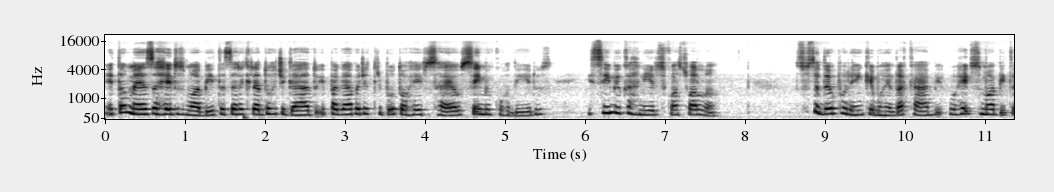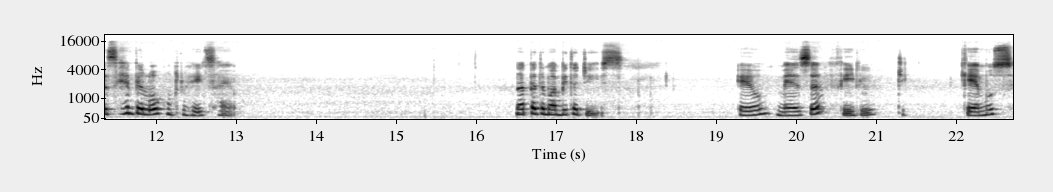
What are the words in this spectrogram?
Então Mesa, rei dos Moabitas, era criador de gado e pagava de tributo ao rei de Israel cem mil cordeiros e cem mil carneiros com a sua lã. Sucedeu, porém, que, morrendo Acabe, o rei dos Moabitas se rebelou contra o rei de Israel. Na pedra Moabita diz: Eu, Mesa, filho de Quemos,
